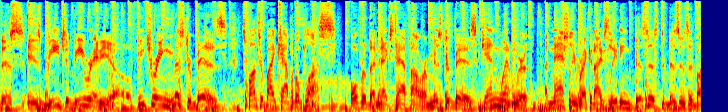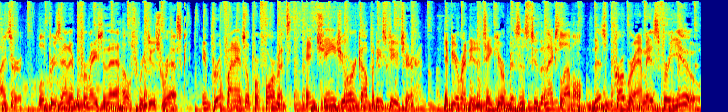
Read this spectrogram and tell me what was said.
This is B2B Radio featuring Mr. Biz, sponsored by Capital Plus. Over the next half hour, Mr. Biz, Ken Wentworth, a nationally recognized leading business to business advisor, will present information that helps reduce risk, improve financial performance, and change your company's future. If you're ready to take your business to the next level, this program is for you.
